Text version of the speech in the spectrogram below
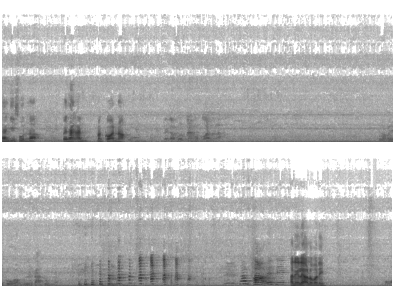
ทั้งยี่สุนเนาะไปทั้งอันมังกรเนาะแล้วก็รถหนาเมื่อก่อนล่ะเราไปกูของมือสามตุ่มนะชอบเผาเลยสิอันนี้แล้วแล้ววะนี่ โอ้โห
